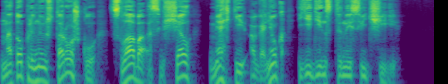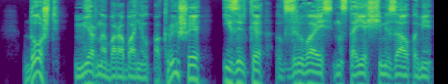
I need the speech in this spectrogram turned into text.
Натопленную сторожку слабо освещал мягкий огонек единственной свечи. Дождь мерно барабанил по крыше, изредка взрываясь настоящими залпами,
